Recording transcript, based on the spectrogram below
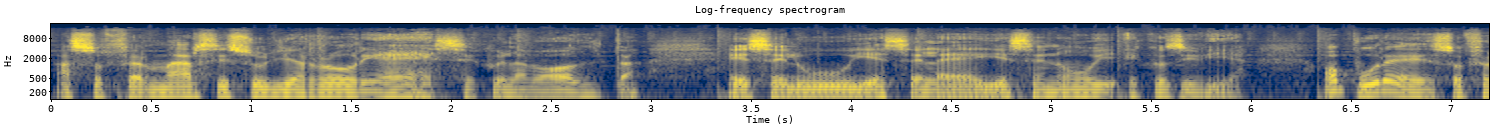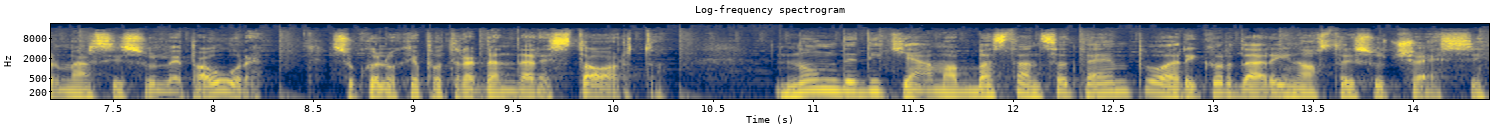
a soffermarsi sugli errori, eh se quella volta, e se lui, e se lei, e se noi, e così via. Oppure soffermarsi sulle paure, su quello che potrebbe andare storto. Non dedichiamo abbastanza tempo a ricordare i nostri successi.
